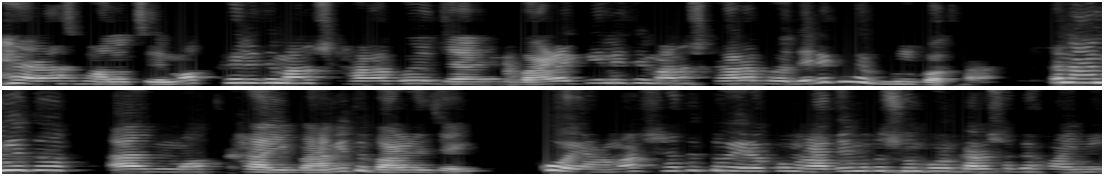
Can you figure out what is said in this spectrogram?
হ্যাঁ রাজ ভালো ছিল। মদ খেলে যে মানুষ খারাপ হয়ে যায়, বাড়া গেলে যে মানুষ খারাপ হয়ে যায়, এটা কিন্তু ভুল কথা। কারণ আমিও তো মদ খাই বা আমি তো বাইরে যাই। কই, আমার সাথে তো এরকম রাজের মতো সম্পর্ক কারোর সাথে হয়নি।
